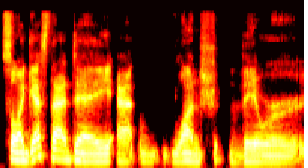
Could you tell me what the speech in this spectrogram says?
So I guess that day at lunch they were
